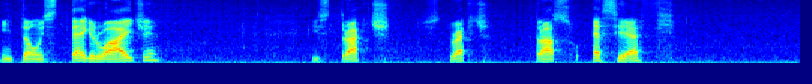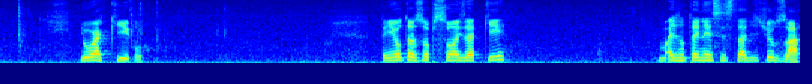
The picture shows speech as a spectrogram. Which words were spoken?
Então, stagwrite, extract, extract, traço SF e o arquivo. Tem outras opções aqui, mas não tem necessidade de usar.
